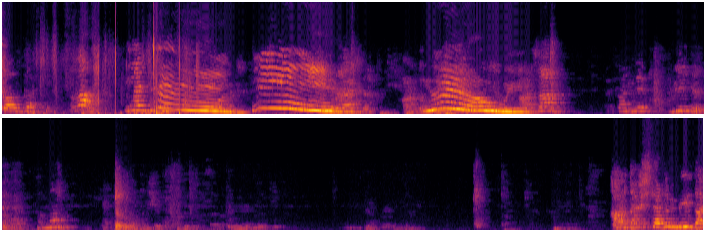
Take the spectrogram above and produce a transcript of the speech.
Kavga. Ah, Nerede? Hasan. Efendim. Buraya gel. Tamam. Kardeşlerim bir dakika. Hasan. Hemen. Hasan yanıma gelir misin? Bab- Babam iki uyumuyor ki. Gel. Şuraya bak.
